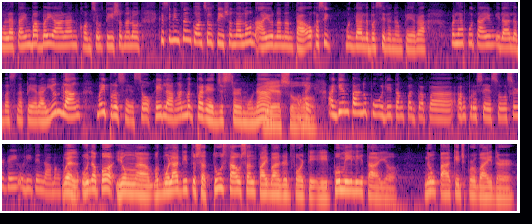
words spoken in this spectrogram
Wala tayong babayaran, consultation alone. Kasi minsan consultation alone, ayaw na ng tao kasi maglalabas sila ng pera. Wala po tayong ilalabas na pera. Yun lang, may proseso. Kailangan magpa-register muna. Yes, oo. Okay. Again, paano po ulit ang pagpapa ang proseso? Sir Ray, ulitin lamang. po. Well, una po, yung ah, magmula dito sa 2,548, pumili tayo nung package provider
